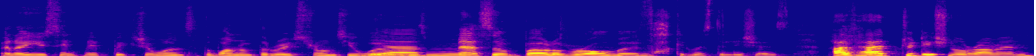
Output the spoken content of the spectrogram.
I know you sent me a picture once at the one of the restaurants you were Yeah. with this massive bowl of ramen. Fuck, it was delicious. I've had traditional ramen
